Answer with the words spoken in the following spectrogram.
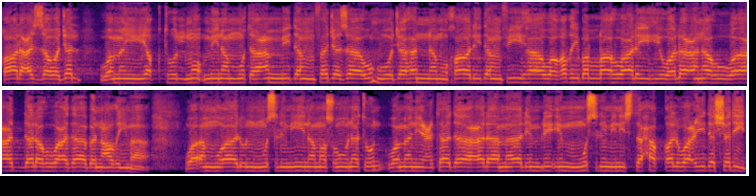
قال عز وجل ومن يقتل مؤمنا متعمدا فجزاؤه جهنم خالدا فيها وغضب الله عليه ولعنه وأعد له عذابا عظيما. وأموال المسلمين مصونة ومن اعتدى على مال امرئ مسلم استحق الوعيد الشديد.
